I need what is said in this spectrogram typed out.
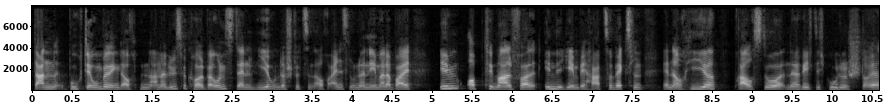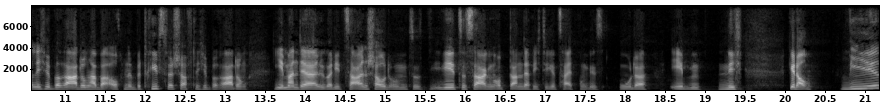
dann buch dir unbedingt auch einen Analysecall bei uns, denn wir unterstützen auch Einzelunternehmer dabei, im Optimalfall in die GmbH zu wechseln, denn auch hier brauchst du eine richtig gute steuerliche Beratung, aber auch eine betriebswirtschaftliche Beratung, jemand, der über die Zahlen schaut, um je zu sagen, ob dann der richtige Zeitpunkt ist oder eben nicht. Genau. Wie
